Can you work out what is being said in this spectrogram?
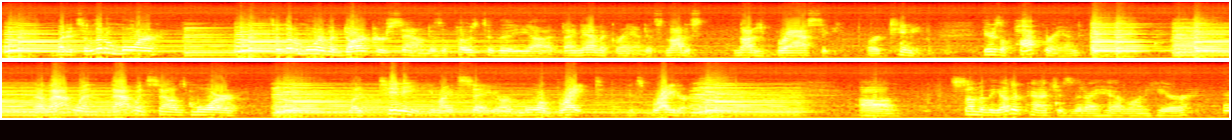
but it's a little more it's a little more of a darker sound as opposed to the uh, dynamic grand. It's not as not as brassy or tinny. Here's a pop grand. Now that one that one sounds more like tinny, you might say, or more bright. It's brighter. Um, some of the other patches that I have on here, you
